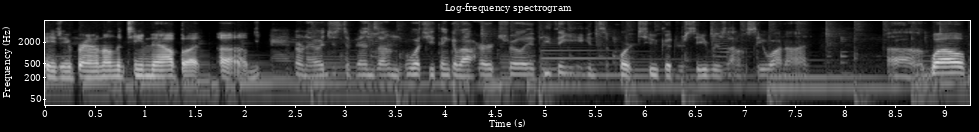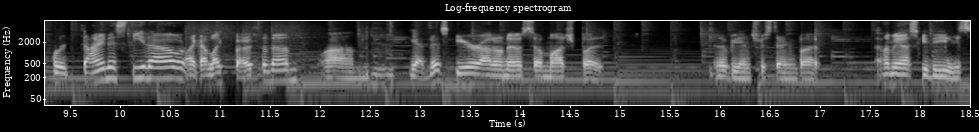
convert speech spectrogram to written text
AJ Brown on the team now, but um, I don't know. It just depends on what you think about Hurts. Really, if you think he can support two good receivers, I don't see why not. Um, Well, for Dynasty though, like I like both of them. Um, mhm. yeah, this year I don't know so much, but it'll be interesting. But let me ask you these:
